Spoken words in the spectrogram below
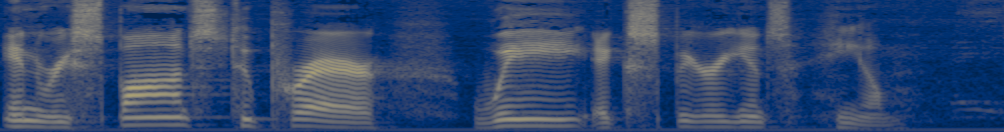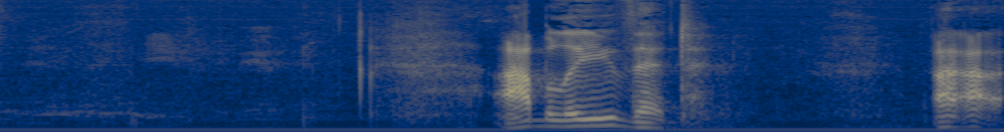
in response to prayer, we experience Him. I believe that I,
